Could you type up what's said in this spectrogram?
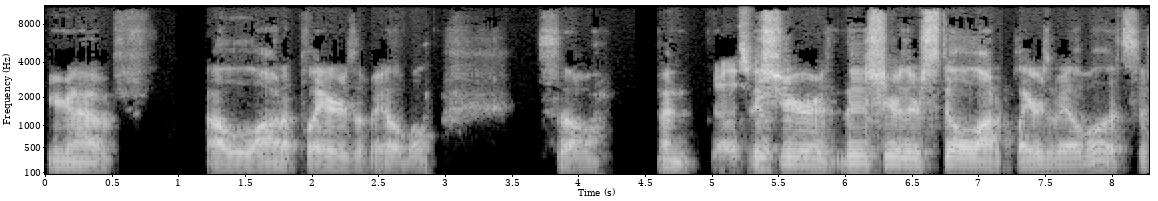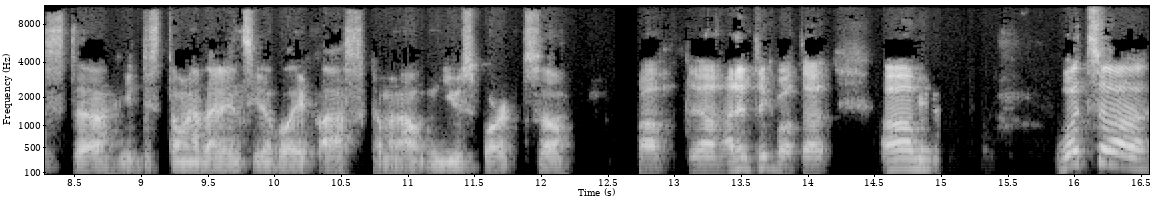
you're gonna have a lot of players available. So and this good. year, this year, there's still a lot of players available. It's just uh, you just don't have that NCAA class coming out in U Sport. So, well, yeah, I didn't think about that. Um, what? Uh,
